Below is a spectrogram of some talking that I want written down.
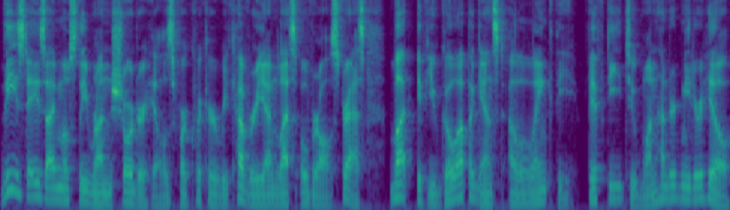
These days, I mostly run shorter hills for quicker recovery and less overall stress, but if you go up against a lengthy 50 to 100 meter hill,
